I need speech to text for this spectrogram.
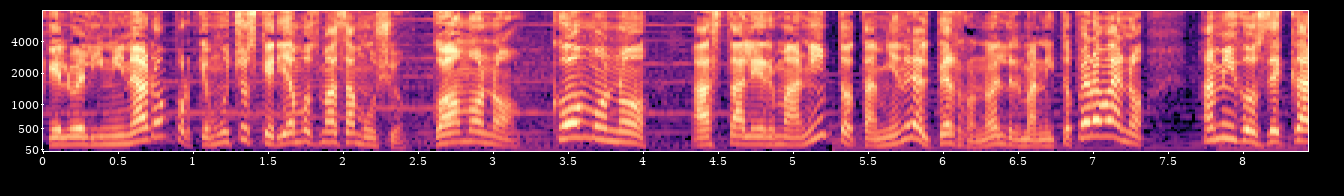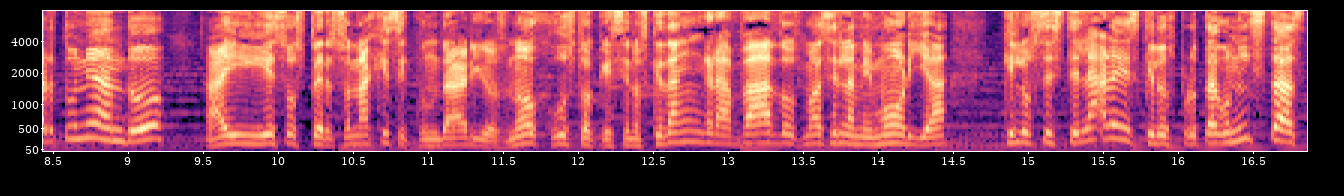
que lo eliminaron porque muchos queríamos más a Mushu. ¿Cómo no? ¿Cómo no? Hasta el hermanito también era el perro, ¿no? El hermanito. Pero bueno, amigos de Cartuneando, hay esos personajes secundarios, ¿no? Justo que se nos quedan grabados más en la memoria que los estelares, que los protagonistas.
